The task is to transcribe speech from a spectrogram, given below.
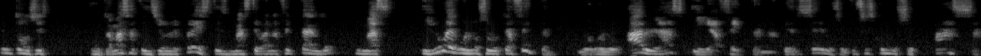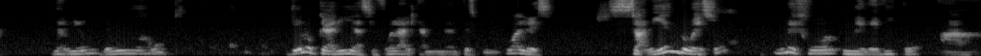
entonces contra más atención le prestes, más te van afectando y más, y luego no solo te afectan, luego lo hablas y le afectan a terceros. Entonces, ¿cómo se pasa? ¿Ya vieron? De uno a otro. Yo lo que haría si fuera el caminante espiritual es, sabiendo eso, mejor me dedico a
